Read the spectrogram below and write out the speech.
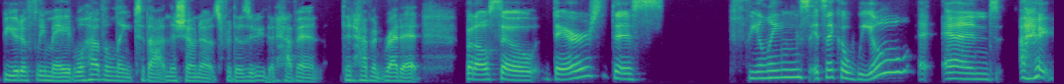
beautifully made. We'll have a link to that in the show notes for those of you that haven't, that haven't read it. But also there's this feelings. It's like a wheel and i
